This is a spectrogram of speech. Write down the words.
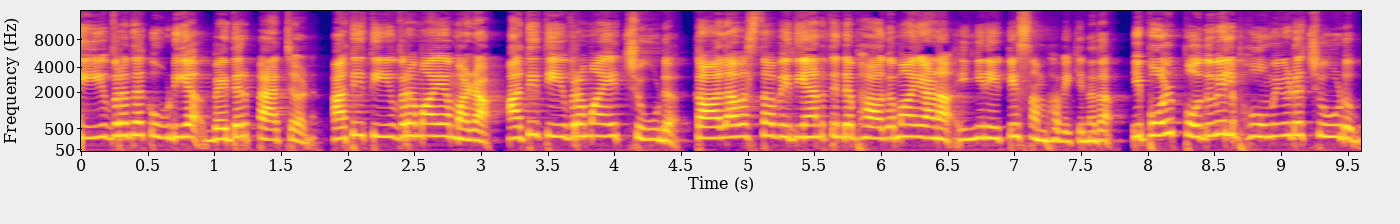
തീവ്രത കൂടിയ വെതർ പാറ്റേൺ. അതിതീവ്രമായ മഴ അതിതീവ്രമായ ചൂട് കാലാവസ്ഥാ വ്യതിയാനത്തിന്റെ ഭാഗമായാണ് ഇങ്ങനെയൊക്കെ സംഭവിക്കുന്നത്. ഇപ്പോൾ പൊതുവിൽ ഭൂമിയുടെ ചൂടും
